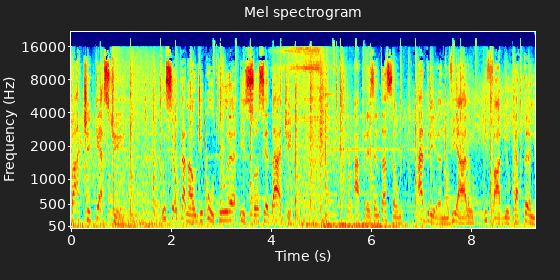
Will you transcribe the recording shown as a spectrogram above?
Batecast o seu canal de cultura e sociedade. Apresentação: Adriano Viaro e Fábio Catani.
